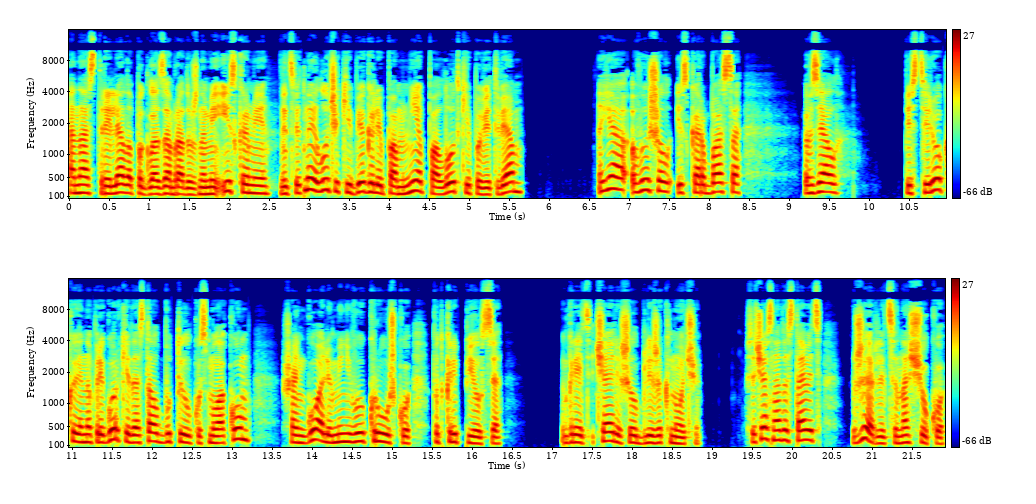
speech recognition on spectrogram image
она стреляла по глазам радужными искрами, и цветные лучики бегали по мне, по лодке, по ветвям. Я вышел из карбаса, взял пестерек и на пригорке достал бутылку с молоком, шаньгу, алюминиевую кружку, подкрепился. Греть чай решил ближе к ночи. Сейчас надо ставить жерлицы на щуку.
